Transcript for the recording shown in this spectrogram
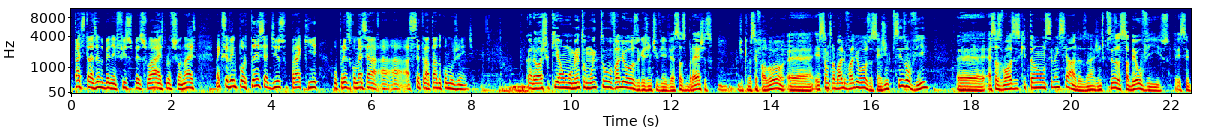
está te trazendo benefícios pessoais, profissionais? Como é que você vê a importância disso para que o preso comece a- a- a ser tratado como gente? Cara, eu acho que é um momento muito valioso que a gente vive. Essas brechas de que você falou, é, esse é um trabalho valioso. Assim, a gente precisa ouvir é, essas vozes que estão silenciadas, né? A gente precisa saber ouvir isso. Esse,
